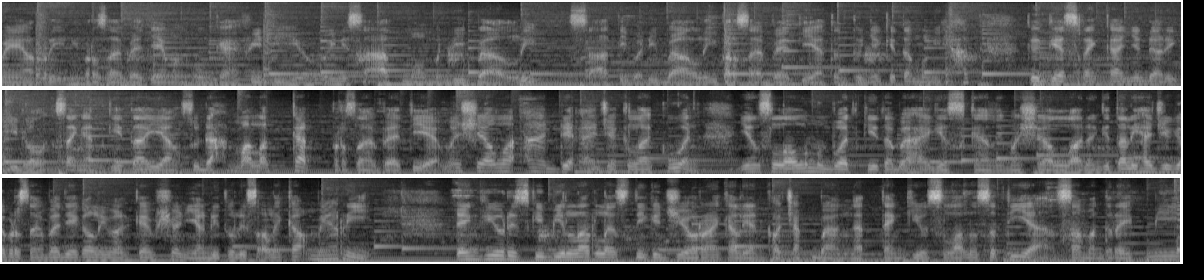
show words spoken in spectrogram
Mary Ini persahabatnya yang mengunggah video. Ini saat momen di Bali Saat tiba di Bali persahabat ya. Tentunya kita melihat kegesrekannya dari idol kesayangan kita Yang sudah melekat persahabat ya. Masya Allah ada aja kelakuan Yang selalu membuat kita bahagia sekali Masya Allah. Dan kita lihat juga persahabat ya kalimat caption yang ditulis oleh Kak Mary Thank you Rizky Bilar, Lesti Kejora, kalian kocak banget. Thank you selalu setia sama Drive Me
